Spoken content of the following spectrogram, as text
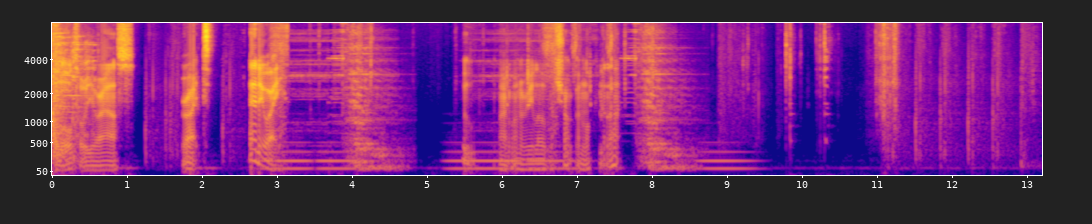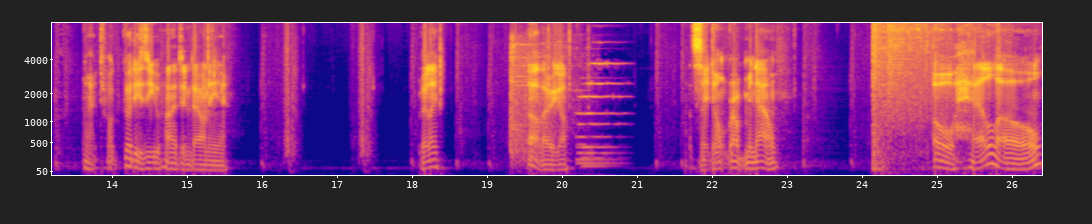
Auto your ass. Right. Anyway. Ooh, might want to reload the shotgun looking at that. Goodies are you hiding down here? Really? Oh, there we go. Let's say don't rob me now. Oh, hello.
